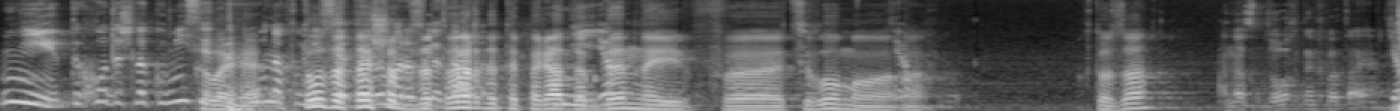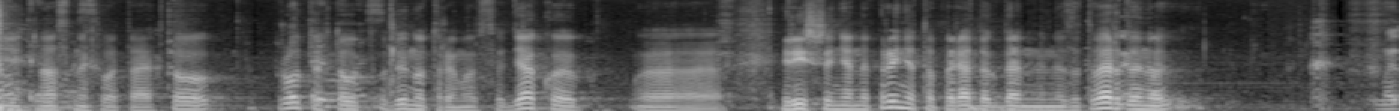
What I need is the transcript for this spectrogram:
Ні, ти ходиш на комісію, ти Колеги, був на хто комісії, за те, щоб затвердити порядок Ні, я- денний в е, цілому? Я а. Хто за? А нас двох не вистачає? Я Ні, нас не вистачає. Хто проти, хто Утрималась. один утримався. Дякую. Е, Рішення не прийнято, порядок денний не затверджено. Ми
